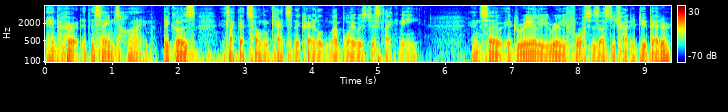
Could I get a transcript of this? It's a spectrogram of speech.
and hurt at the same time because it's like that song "Cats in the Cradle." My boy was just like me, and so it really, really forces us to try to do better.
